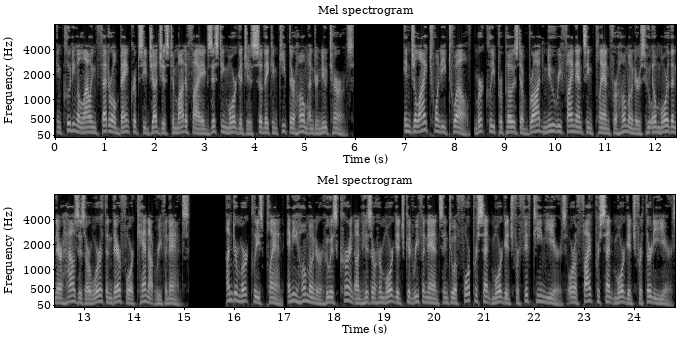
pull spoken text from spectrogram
including allowing federal bankruptcy judges to modify existing mortgages so they can keep their home under new terms. In July 2012, Merkley proposed a broad new refinancing plan for homeowners who owe more than their houses are worth and therefore cannot refinance. Under Merkley's plan, any homeowner who is current on his or her mortgage could refinance into a 4% mortgage for 15 years or a 5% mortgage for 30 years.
